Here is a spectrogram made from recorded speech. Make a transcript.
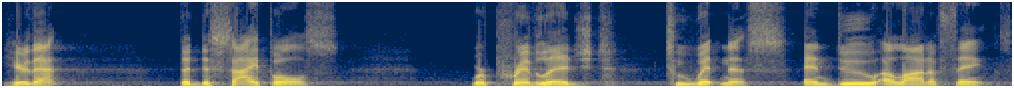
You hear that? The disciples were privileged to witness and do a lot of things.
